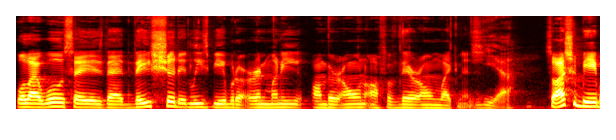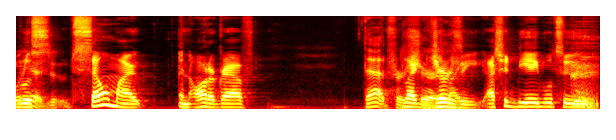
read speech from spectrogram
what I will say is that they should at least be able to earn money on their own off of their own likeness. Yeah. So I should be able Well, to yeah, s- sell my an autographed That for like sure. jersey. I should be able to,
